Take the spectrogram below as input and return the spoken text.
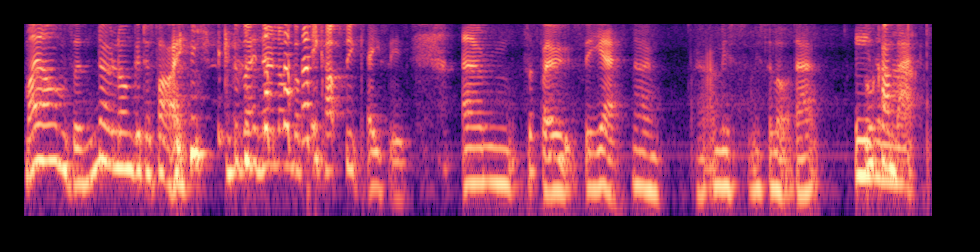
My arms are no longer defined because I no longer pick up suitcases. Um, so so yeah, no, I I miss miss a lot of that. we'll come that. back.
